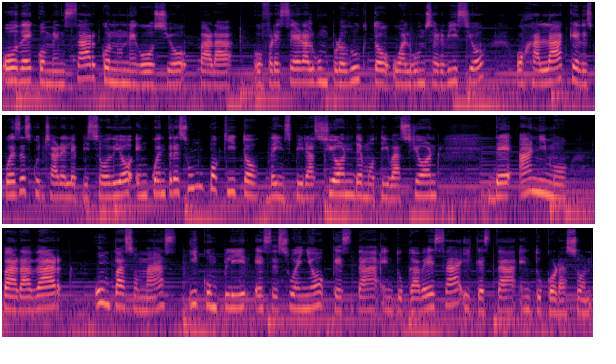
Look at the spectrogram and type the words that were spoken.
o de comenzar con un negocio para ofrecer algún producto o algún servicio. Ojalá que después de escuchar el episodio encuentres un poquito de inspiración, de motivación, de ánimo para dar un paso más y cumplir ese sueño que está en tu cabeza y que está en tu corazón.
